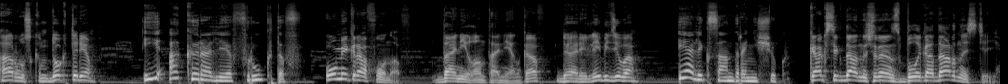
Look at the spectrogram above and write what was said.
О русском докторе И о короле фруктов. У микрофонов Данил Антоненков. Дарья Лебедева. И Александра Нищук. Как всегда, начинаем с благодарностей.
